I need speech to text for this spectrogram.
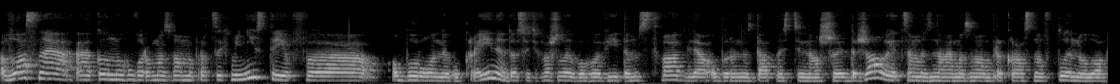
Власне, е, коли ми говоримо з вами про цих міністрів е, оборони України, досить важливого відомства для обороноздатності нашої держави, і це ми знаємо з вами прекрасно вплинуло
